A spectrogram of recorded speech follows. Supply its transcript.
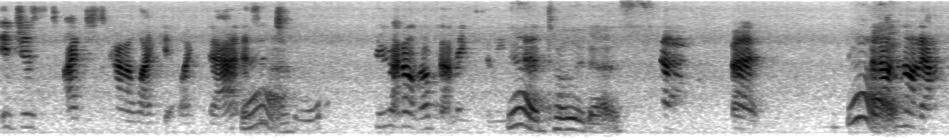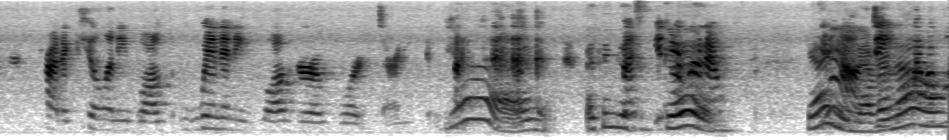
it just I just kind of like it like that Yeah. as a tool. I don't know if that makes any sense. Yeah, it totally does. but Yeah. I'm not out there trying to kill any blog, win any blogger awards or anything. Yeah. I think it's good. Yeah, Yeah, you never you know.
